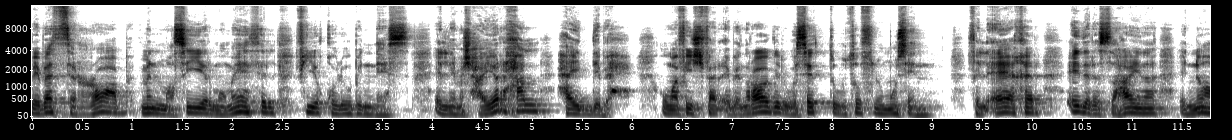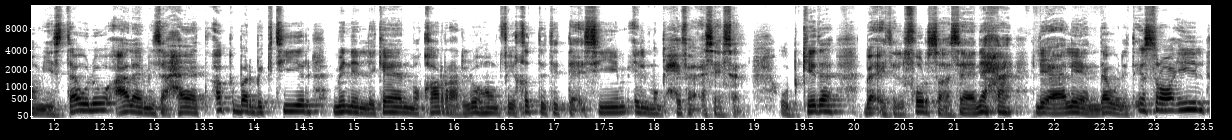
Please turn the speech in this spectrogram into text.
ببث الرعب من مصير مماثل في قلوب الناس. اللي مش هيرحل هيتذبح ومفيش فرق بين راجل وست وطفل مسن. في الآخر قدر الصهاينة إنهم يستولوا على مساحات أكبر بكتير من اللي كان مقرر لهم في خطة التقسيم المجحفة أساسا. وبكده بقت الفرصة سانحة لإعلان دولة إسرائيل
